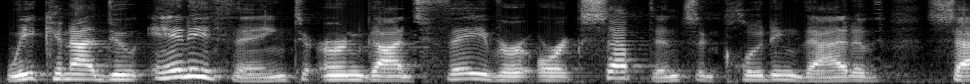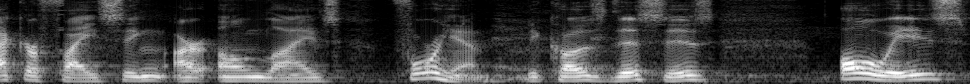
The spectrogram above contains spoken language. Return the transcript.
We cannot do anything to earn God's favor or acceptance, including that of sacrificing our own lives for Him, because this is always,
